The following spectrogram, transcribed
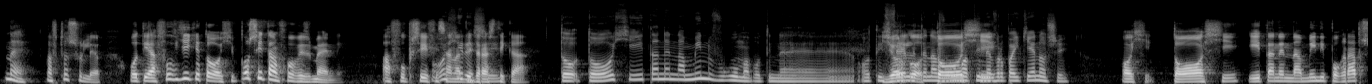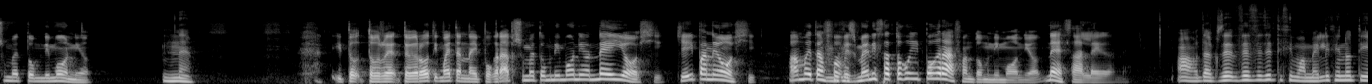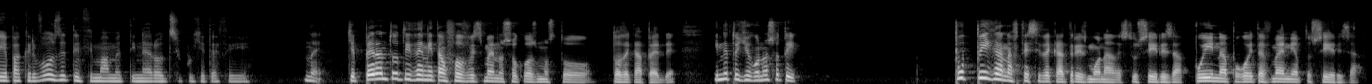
Ναι, αυτό σου λέω. Ότι αφού βγήκε το όχι, πώς ήταν φοβισμένοι. Αφού ψήφισαν Όχι, ρε, εσύ. αντιδραστικά. Το, το όχι ήταν να μην βγούμε από την... ε, ότι Γιώργο, θέλετε να το βγούμε από όχι- την Ευρωπαϊκή Ένωση. Όχι. Το όχι ήταν να μην υπογράψουμε το μνημόνιο. Ναι. Το, το, το ερώτημα ήταν να υπογράψουμε το μνημόνιο ναι ή όχι. Και είπανε όχι. Άμα ήταν φοβισμένοι θα το υπογράφαν το μνημόνιο. Ναι, θα λέγανε. Α, εντάξει, δεν δε, δε, δεν τη θυμάμαι. Η αλήθεια είναι ότι επακριβώς δεν την θυμάμαι την ερώτηση που είχε τεθεί. Ναι. Και πέραν το ότι δεν ήταν φοβισμένος ο κόσμος το, το 15, είναι το γεγονός ότι πού πήγαν αυτές οι 13 μονάδες του ΣΥΡΙΖΑ που είναι απογοητευμένοι από το ΣΥΡΙΖΑ;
